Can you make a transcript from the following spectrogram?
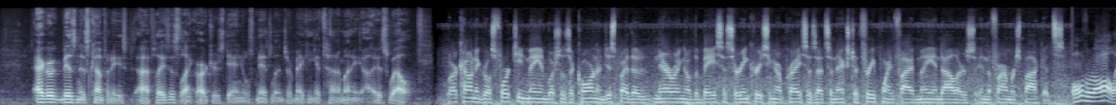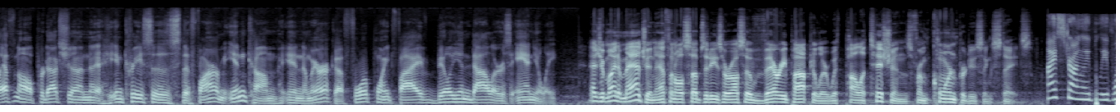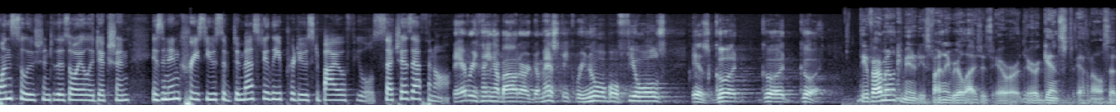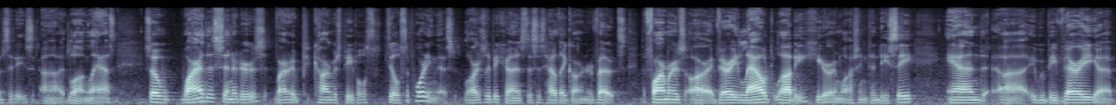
agribusiness companies, uh, places like Archer's, Daniels, Midlands, are making a ton of money uh, as well. Our county grows 14 million bushels of corn, and just by the narrowing of the basis or increasing our prices, that's an extra $3.5 million in the farmers' pockets. Overall, ethanol production increases the farm income in America $4.5 billion annually. As you might imagine, ethanol subsidies are also very popular with politicians from corn producing states. I strongly believe one solution to this oil addiction is an increased use of domestically produced biofuels, such as ethanol. Everything about our domestic renewable fuels is good, good, good. The environmental community has finally realized its error. They're against ethanol subsidies uh, at long last. So why are the senators, why are Congress people still supporting this? Largely because this is how they garner votes. The farmers are a very loud lobby here in Washington, D.C., and uh, it would be very uh,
